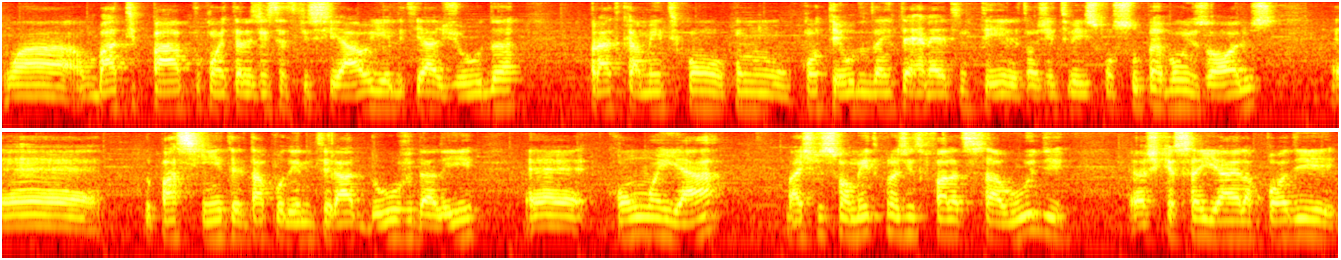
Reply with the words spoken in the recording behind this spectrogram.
uma um bate-papo com a inteligência artificial e ele te ajuda praticamente com, com conteúdo da internet inteira. Então a gente vê isso com super bons olhos. É, do paciente ele está podendo tirar dúvida ali é, com uma IA, mas principalmente quando a gente fala de saúde, eu acho que essa IA ela pode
